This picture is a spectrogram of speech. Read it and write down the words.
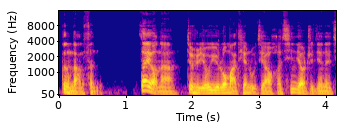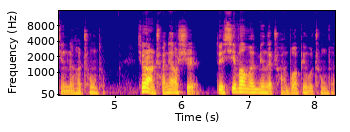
更大的愤怒。再有呢，就是由于罗马天主教和新教之间的竞争和冲突，就让传教士对西方文明的传播并不充分。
